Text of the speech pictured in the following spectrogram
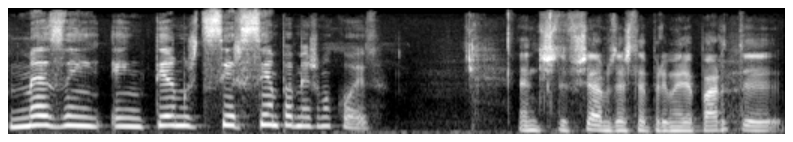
mas em, em termos de ser sempre a mesma coisa. Antes de fecharmos esta primeira parte,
